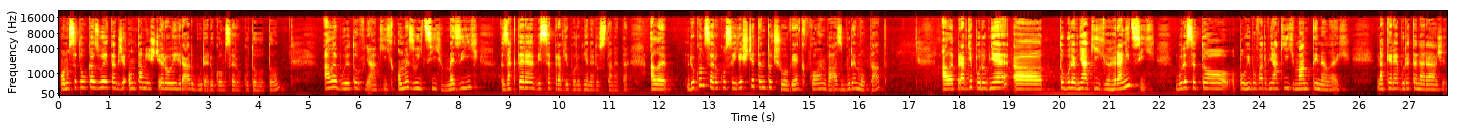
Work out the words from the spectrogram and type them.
Ono se to ukazuje tak, že on tam ještě roli hrát bude do konce roku tohoto, ale bude to v nějakých omezujících mezích, za které vy se pravděpodobně nedostanete. Ale do konce roku se ještě tento člověk kolem vás bude motat, ale pravděpodobně uh, to bude v nějakých hranicích. Bude se to pohybovat v nějakých mantinelech, na které budete narážet.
